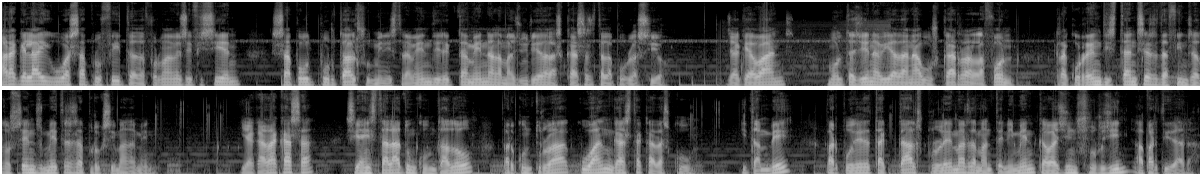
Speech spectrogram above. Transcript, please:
Ara que l'aigua s'aprofita de forma més eficient, s'ha pogut portar el subministrament directament a la majoria de les cases de la població, ja que abans molta gent havia d'anar a buscar-la a la font, recorrent distàncies de fins a 200 metres aproximadament. I a cada casa s'hi ha instal·lat un comptador per controlar quant gasta cadascú i també per poder detectar els problemes de manteniment que vagin sorgint a partir d'ara.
